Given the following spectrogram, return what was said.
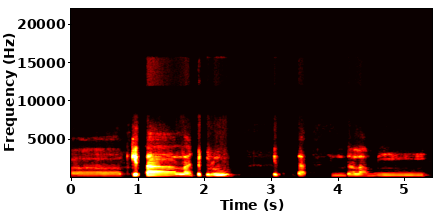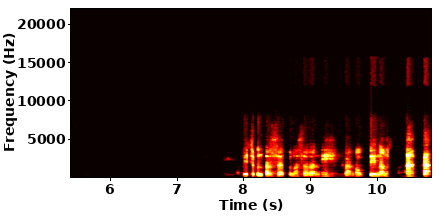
Uh, kita lanjut dulu mendalami tapi sebentar saya penasaran nih Kak Nopri enam setengah Kak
